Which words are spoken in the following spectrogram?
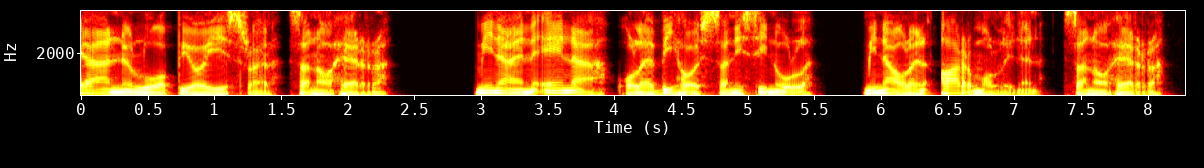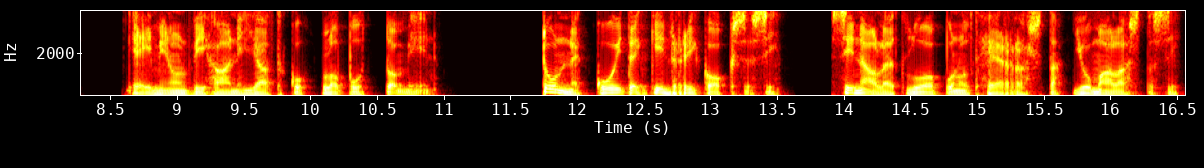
Käänny luopio Israel, sanoi Herra. Minä en enää ole vihoissani sinulle, minä olen armollinen, sanoo Herra, ei minun vihani jatku loputtomiin. Tunne kuitenkin rikoksesi. Sinä olet luopunut Herrasta, Jumalastasi.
